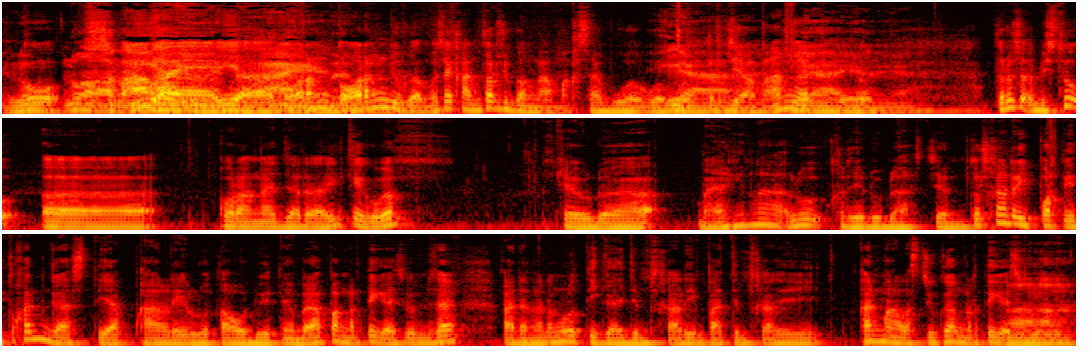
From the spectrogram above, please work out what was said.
lu lu serah iya lah, iya nah, tuh orang iya, tuh orang bener. juga maksudnya kantor juga nggak maksa gua gua Iya, kerja banget iya, gitu iya, iya. Terus abis itu eh kurang ngajar lagi kayak gue bilang kayak udah bayangin lah lu kerja 12 jam. Terus kan report itu kan gak setiap kali lu tahu duitnya berapa ngerti gak sih? Misalnya kadang-kadang lu 3 jam sekali 4 jam sekali kan malas juga ngerti gak sih? Lu Ah.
